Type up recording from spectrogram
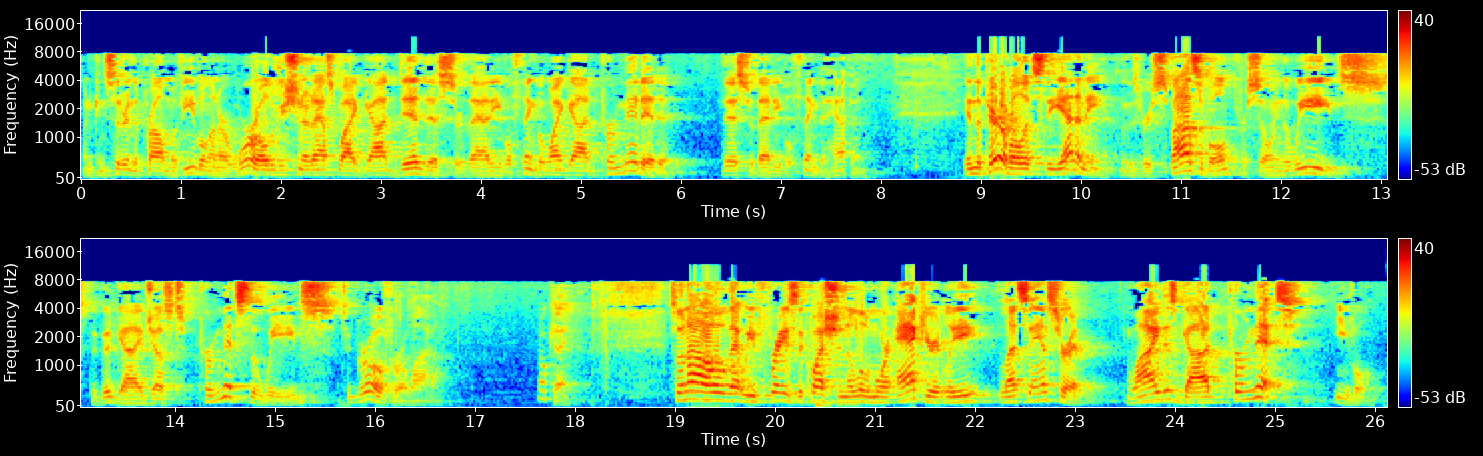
When considering the problem of evil in our world, we shouldn't ask why God did this or that evil thing, but why God permitted this or that evil thing to happen. In the parable, it's the enemy who's responsible for sowing the weeds. The good guy just permits the weeds to grow for a while. Okay. So now that we've phrased the question a little more accurately, let's answer it. Why does God permit evil?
